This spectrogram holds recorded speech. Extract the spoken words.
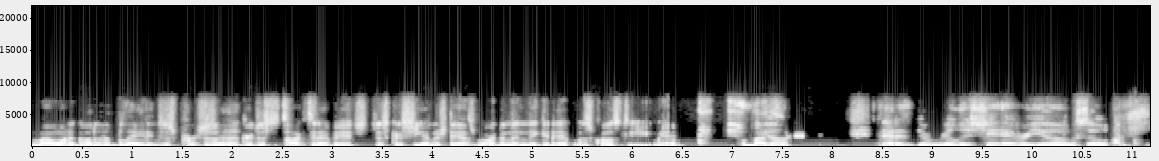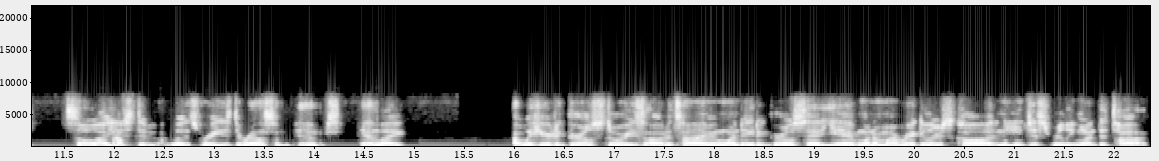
you might want to go to the blade and just purchase a hooker just to talk to that bitch just because she understands more than the nigga that was close to you, man. Yo, that is the realest shit ever, yo. So, so I used to, I was raised around some pimps, and like, I would hear the girls' stories all the time. And one day the girl said, "Yeah, one of my regulars called, and he just really wanted to talk.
